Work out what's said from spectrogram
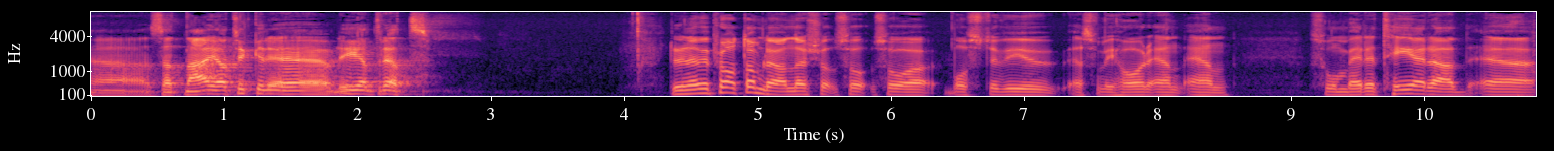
Eh, så att nej, jag tycker det är, det är helt rätt. Du, när vi pratar om löner så, så, så måste vi ju, eftersom vi har en, en så meriterad eh,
